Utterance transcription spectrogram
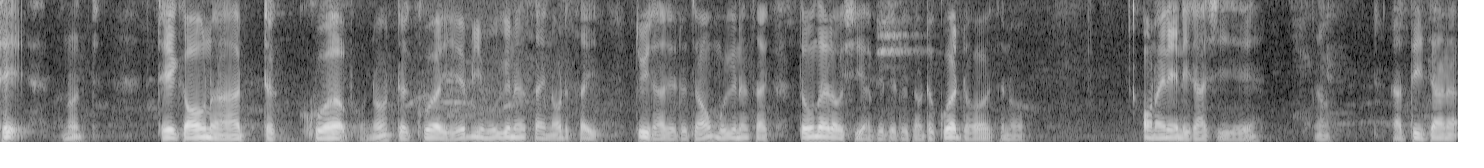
တဲ့နော်တေကောင်းတာတကွက်ပေါ့နော်တကွက်ရေပြီးမွေးကနန်းဆိုင်နောက်တစ်ဆိုင်တွေ့ထားတဲ့အတွက်ကြောင့်မွေးကနန်းဆိုင်၃တိုက်လောက်ရှိရဖြစ်တဲ့အတွက်ကြောင့်တကွက်တော့ကျွန်တော် online နဲ့အနေထားရှိတယ်နော်အဲတေချာနဲ့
